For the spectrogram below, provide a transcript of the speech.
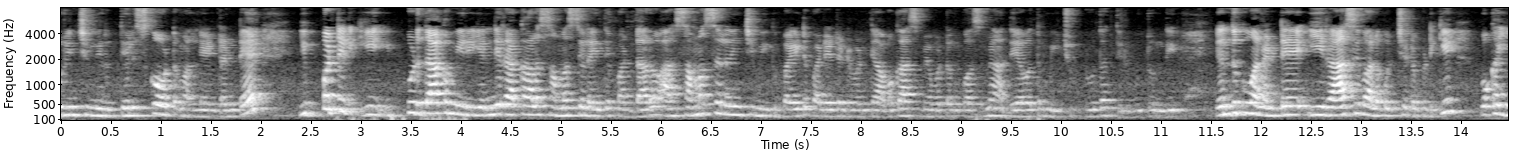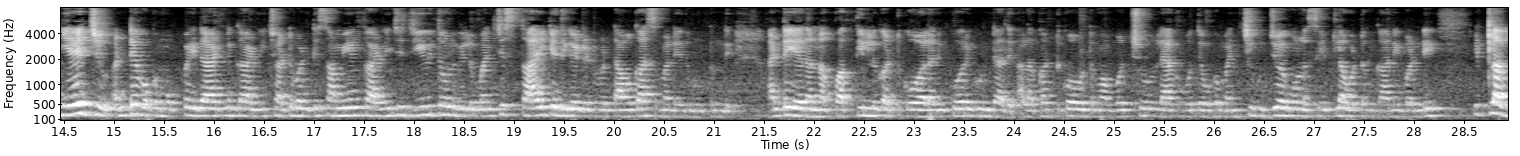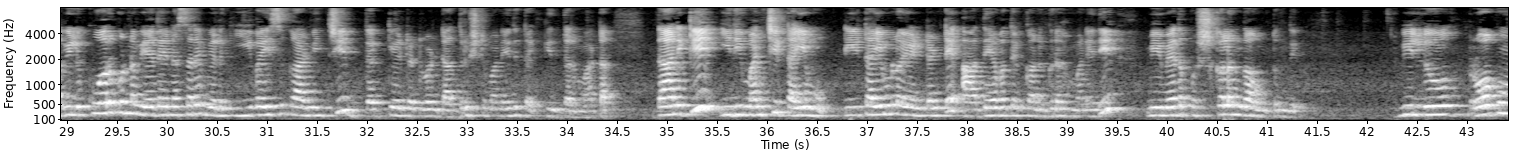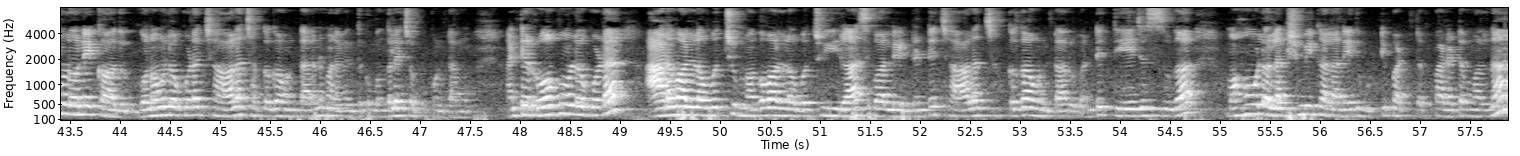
గురించి మీరు తెలుసుకోవటం వల్ల ఏంటంటే ఇప్పటికి ఇప్పుడు దాకా మీరు ఎన్ని రకాల సమస్యలు అయితే పడ్డారో ఆ సమస్యల నుంచి మీకు బయటపడేటటువంటి అవకాశం ఇవ్వటం కోసమే ఆ దేవత మీ చుట్టూతా తిరుగుతుంది. ఎందుకు అనంటే ఈ రాశి వాళ్ళకు వచ్చేటప్పటికి ఒక ఏజ్ అంటే ఒక ముప్పై దాటిని కాడి నుంచి అటువంటి సమయం కాడి నుంచి జీవితంలో వీళ్ళు మంచి స్థాయికి ఎదిగేటటువంటి అవకాశం అనేది ఉంటుంది. అంటే ఏదన్నా కొత్త ఇల్లు కట్టుకోవాలని కోరికుంటే అది అలా కట్టుకోవటం అవ్వచ్చు లేకపోతే ఒక మంచి ఉద్యోగంలో సెటిల్ అవ్వటం కానివ్వండి. ఇట్లా వీళ్ళు కోరుకున్నవి ఏదైనా సరే వీళ్ళకి ఈ వయసు కాడి నుంచి దక్కేటటువంటి అదృష్టం అనేది దక్కిద్ది అనమాట దానికి ఇది మంచి టైము. ఈ టైంలో ఏంటంటే ఆ దేవత యొక్క అనుగ్రహం అనేది మీ మీద పుష్కలంగా ఉంటుంది. వీళ్ళు రూపంలోనే కాదు గుణంలో కూడా చాలా చక్కగా ఉంటారని మనం ఇంతకు ముందలే చెప్పుకుంటాము. అంటే రూపంలో కూడా ఆడవాళ్ళు అవ్వచ్చు మగవాళ్ళు అవ్వచ్చు ఈ రాశి వాళ్ళు ఏంటంటే చాలా చక్కగా ఉంటారు. అంటే తేజస్సుగా మొహంలో లక్ష్మీ కళ అనేది ఉట్టి పట్ట పడటం వలన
